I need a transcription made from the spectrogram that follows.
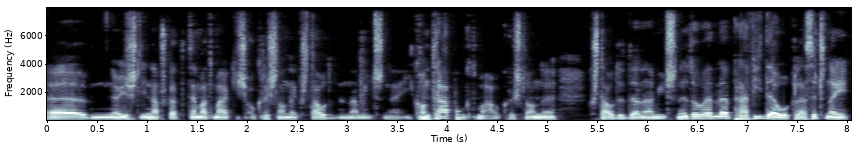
e, no jeśli na przykład temat ma jakiś określony kształt dynamiczny i kontrapunkt ma określony kształt dynamiczny, to wedle prawideł klasycznej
